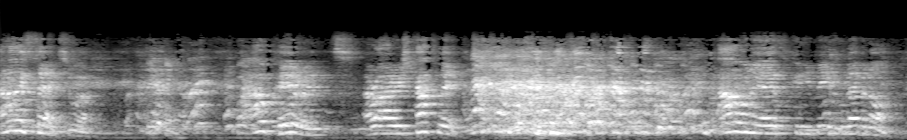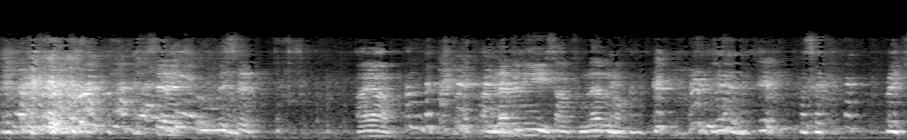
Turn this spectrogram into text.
And I said to her, But our parents are Irish Catholic. How on earth can you be from Lebanon? She said, Listen, I am. I'm Lebanese, I'm from Lebanon. I said, Rich,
